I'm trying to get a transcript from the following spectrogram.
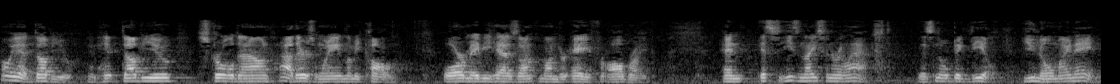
oh yeah, W, and hit W, scroll down, ah, there's Wayne, let me call him. Or maybe he has under A for Albright. And he's nice and relaxed. It's no big deal. You know my name.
